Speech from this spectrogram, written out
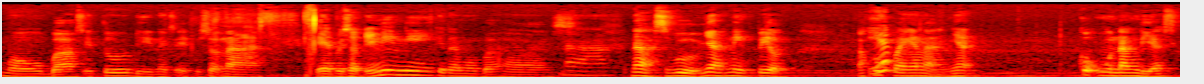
mau bahas itu di next episode nah di episode ini nih kita mau bahas nah nah sebelumnya nih Pil aku Yap. pengen nanya kok ngundang dia sih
